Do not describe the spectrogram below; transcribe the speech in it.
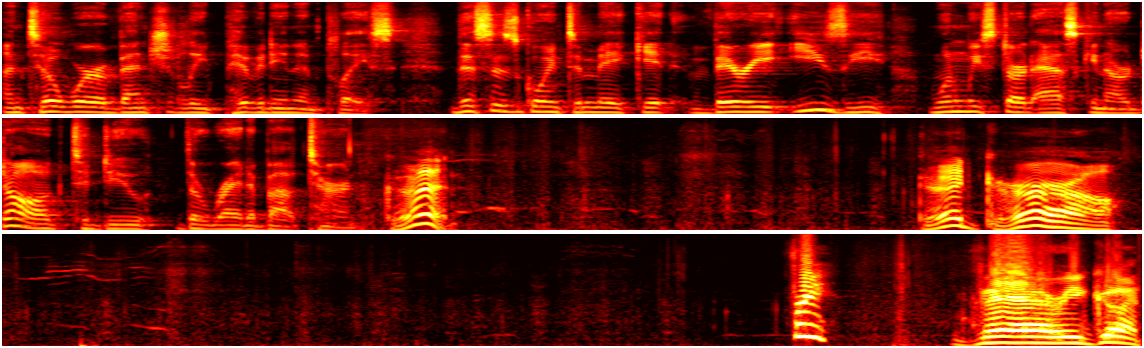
until we're eventually pivoting in place. This is going to make it very easy when we start asking our dog to do the right about turn. Good. Good girl. Free. Very good.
